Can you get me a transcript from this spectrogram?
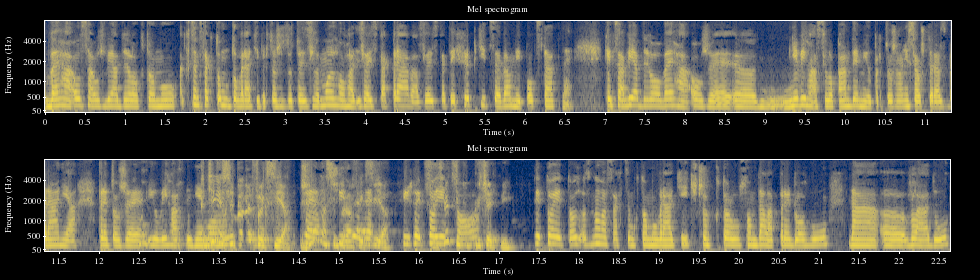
VHO sa už vyjadrilo k tomu, a chcem sa k tomuto vrátiť, pretože toto je z môjho hľadiska práva, z hľadiska tej chrbtice veľmi podstatné. Keď sa vyjadrilo VHO, že uh, nevyhlásilo pandémiu, pretože oni sa už teraz bránia, pretože ju vyhlásiť nemohli. Kde je seba reflexia? Žiadna seba reflexia. Čiže to je to, to je to, znova sa chcem k tomu vrátiť, čo, ktorú som dala predlohu na uh, vládu,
